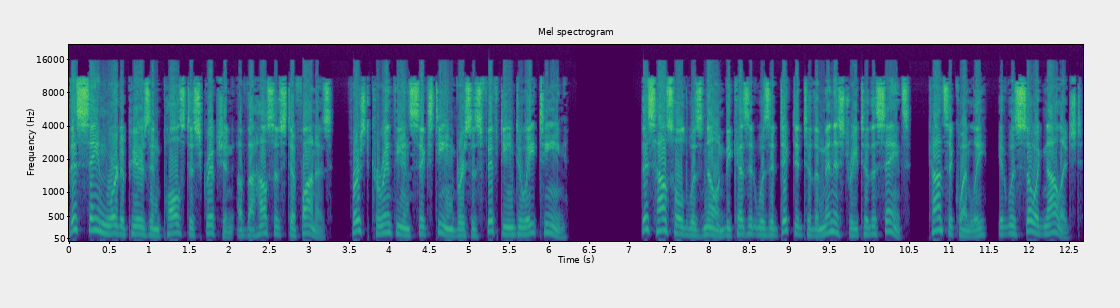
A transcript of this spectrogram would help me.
This same word appears in Paul's description of the house of Stephanas, 1 Corinthians 16 verses 15 to 18. This household was known because it was addicted to the ministry to the saints, consequently, it was so acknowledged.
